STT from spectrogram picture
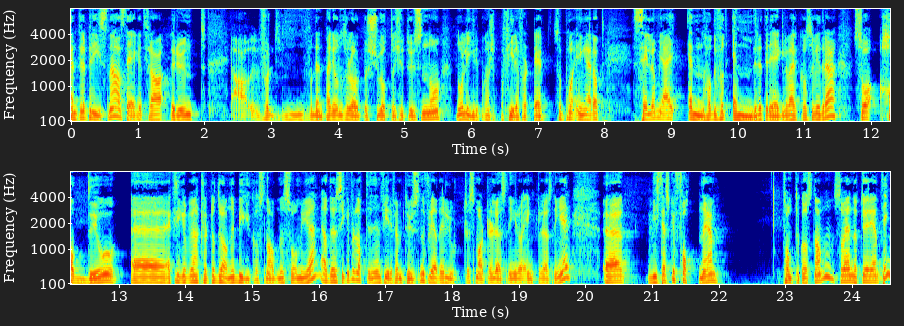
Entreprisene har steget fra rundt ja, for, for den perioden så lå det på 27 000 nå, nå ligger det på kanskje på 44 Så poenget er at selv om jeg hadde fått endret regelverket osv., så, så hadde jo eh, Jeg er ikke sikker på om jeg har klart å dra ned byggekostnadene så mye. Jeg hadde sikkert fått latt inn 4000-5000 fordi jeg hadde gjort smartere løsninger og enkle løsninger. Eh, hvis jeg skulle fått ned tomtekostnaden, så var jeg nødt til å gjøre én ting.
